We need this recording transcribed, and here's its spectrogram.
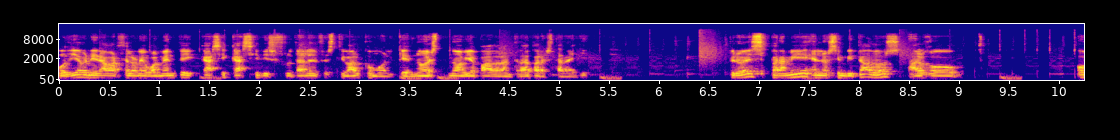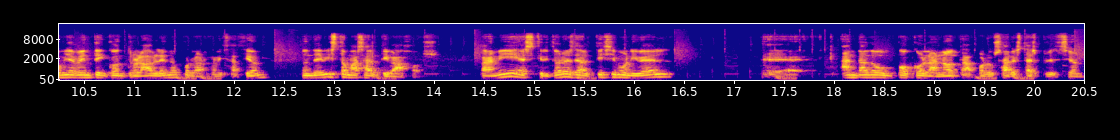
podía venir a Barcelona igualmente y casi, casi disfrutar del festival como el que no, no había pagado la entrada para estar allí. Pero es para mí en los invitados algo obviamente incontrolable ¿no? por la organización, donde he visto más altibajos. Para mí, escritores de altísimo nivel eh, han dado un poco la nota, por usar esta expresión,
